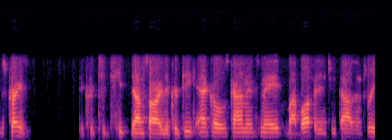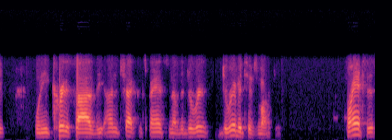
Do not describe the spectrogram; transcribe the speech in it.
It's crazy. The critique, I'm sorry, the critique echoes comments made by Buffett in 2003 when he criticized the unchecked expansion of the der- derivatives market. Francis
